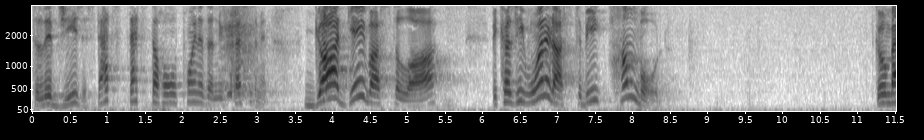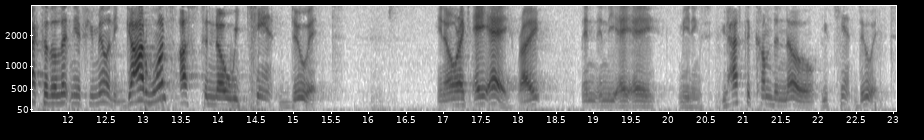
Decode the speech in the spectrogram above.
To live Jesus. That's, that's the whole point of the New Testament. God gave us the law because He wanted us to be humbled. Going back to the litany of humility, God wants us to know we can't do it. You know, like AA, right? In, in the AA meetings, you have to come to know you can't do it.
